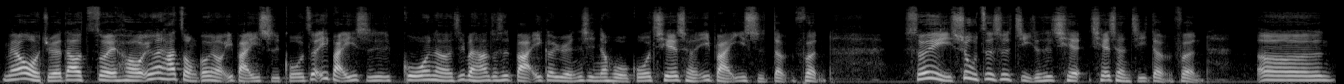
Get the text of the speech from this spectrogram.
没有，我觉得到最后，因为它总共有一百一十锅，这一百一十锅呢，基本上就是把一个圆形的火锅切成一百一十等份。所以数字是几，就是切切成几等份。嗯，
